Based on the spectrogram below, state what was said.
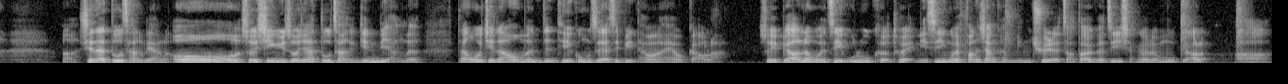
啊，现在赌场凉了哦，所以新宇说现在赌场已经凉了。但我记得澳门整体的工资还是比台湾还要高啦，所以不要认为自己无路可退，你是因为方向很明确的找到一个自己想要的目标了啊。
